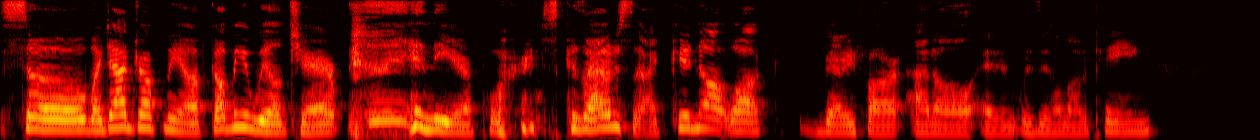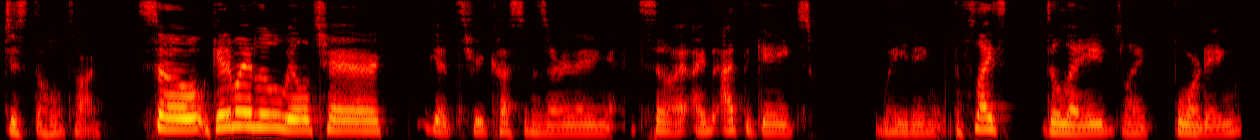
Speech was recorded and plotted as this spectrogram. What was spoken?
So my dad dropped me off, got me a wheelchair in the airport because I honestly I could not walk very far at all and was in a lot of pain just the whole time. So get in my little wheelchair, get through customs and everything. So I, I'm at the gate waiting. The flight's delayed, like boarding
